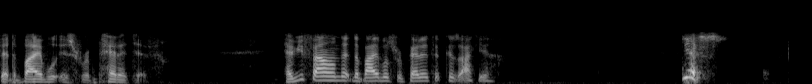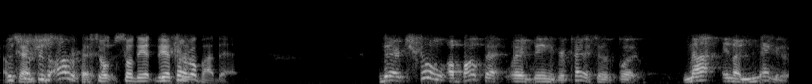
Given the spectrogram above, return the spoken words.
that the Bible is repetitive. Have you found that the Bible is repetitive, Kazakia? Yes. The Okay. scriptures are repetitive. So, so they're, they're Because- true about that. They're true about that way of being repetitive, but not in a negative.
